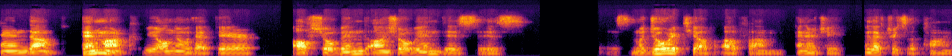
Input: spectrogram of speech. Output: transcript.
And um, Denmark, we all know that their offshore wind, onshore wind is, is, is majority of, of um, energy, electricity supply.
